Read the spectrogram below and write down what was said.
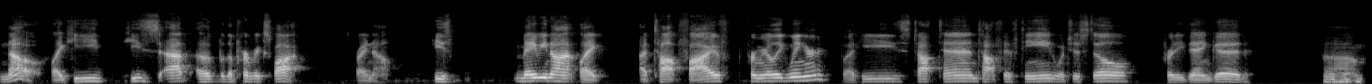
no, like he he's at a, the perfect spot right now. He's maybe not like a top five Premier League winger, but he's top ten, top fifteen, which is still pretty dang good. Mm-hmm. Um,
